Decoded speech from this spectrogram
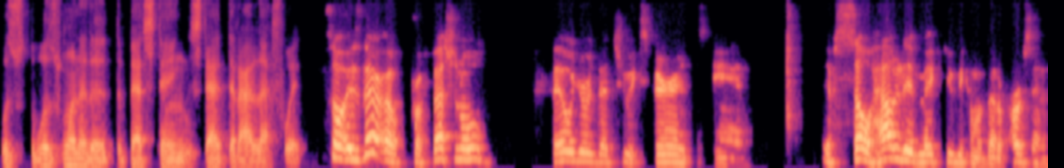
was was one of the the best things that that i left with so is there a professional failure that you experienced and If so, how did it make you become a better person?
